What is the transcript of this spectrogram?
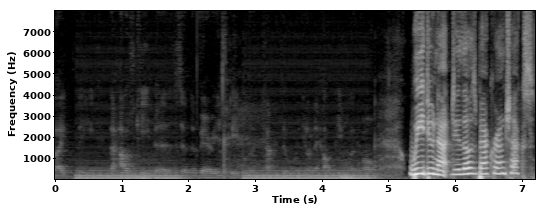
like the, the housekeepers and the various people that come to, you know, to help people at home. We do not do those background checks,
